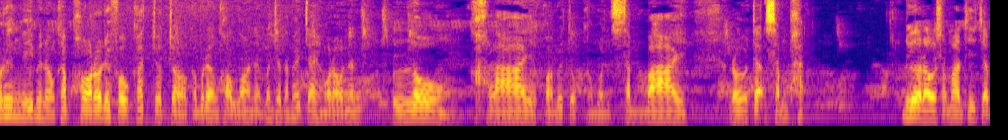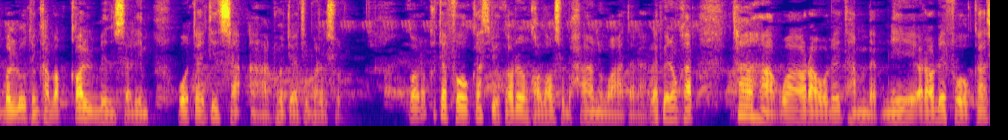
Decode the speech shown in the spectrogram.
เรื่องนี้พี่น้องครับพอเราได้โฟกัสจดจ่อกับเรื่องของลอเนี่ยมันจะทำให้ใจของเรานั้น โล่งคลายความไม่ตกกังวลสบาย เราจะสัมผัสเนื้อเราสามารถที่จะบรรลุถึงคำว่าก้อนเบนซาลิม หัวใจที่สะอาดหัวใจที่บริสุทธิ์ เราก็จะโฟกัสอยู่กับเรื่องของลอสุบฮานุวาตะละและพี่น้องครับ ถ้าหากว่าเราได้ทำแบบนี้เราได้โฟกัส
